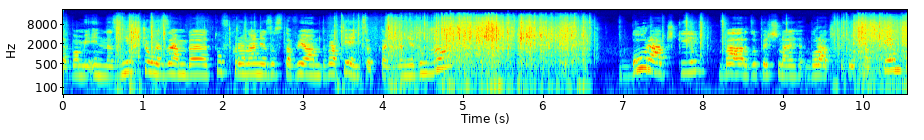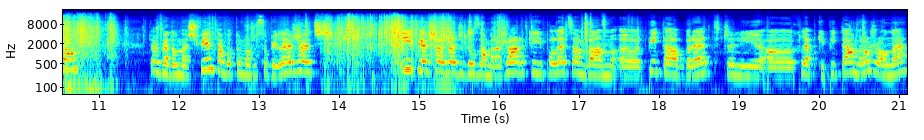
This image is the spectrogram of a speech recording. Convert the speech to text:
e, bo mi inne zniszczyły zęby. Tu w Kronanie zostawiłam 2500, także niedużo. Buraczki, bardzo pyszne buraczki, to już na święta. To już będą na święta, bo to może sobie leżeć. I pierwsza rzecz do zamrażarki. Polecam Wam e, pita bread, czyli e, chlebki pita mrożone.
